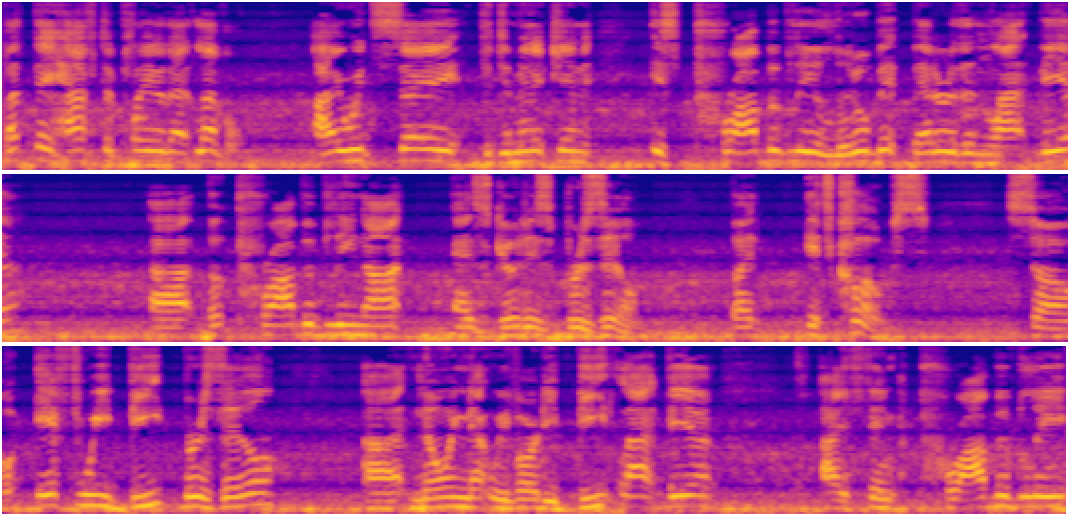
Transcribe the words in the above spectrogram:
but they have to play to that level. I would say the Dominican is probably a little bit better than Latvia, uh, but probably not as good as Brazil, but it's close. So if we beat Brazil, uh, knowing that we've already beat Latvia, I think probably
